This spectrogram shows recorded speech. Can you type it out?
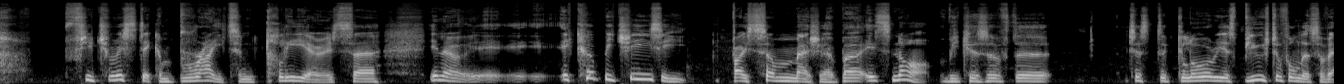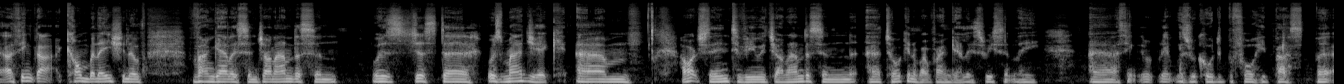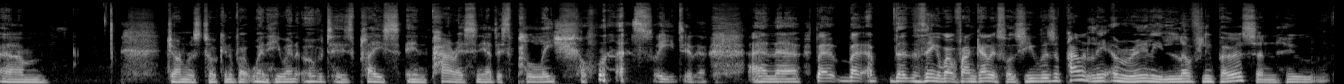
futuristic and bright and clear. It's, uh, you know, it, it could be cheesy by some measure, but it's not because of the just the glorious beautifulness of it. I think that combination of Vangelis and Jon Anderson was just uh, was magic. Um, I watched an interview with Jon Anderson uh, talking about Vangelis recently. Uh, I think it was recorded before he'd passed, but um, Jon was talking about when he went over to his place in Paris and he had this palatial suite, you know. And uh, but but uh, the, the thing about Vangelis was he was apparently a really lovely person who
